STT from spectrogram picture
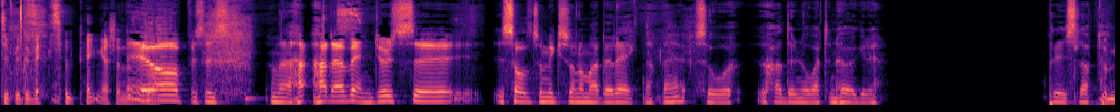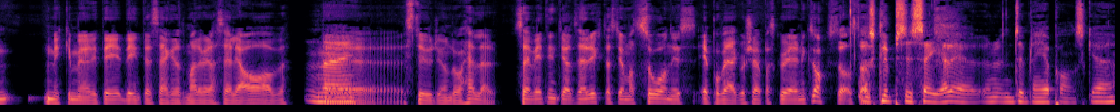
typ lite växelpengar kändes det. Ja, precis. Men ha- hade Avengers eh, sålt så mycket som de hade räknat med så hade det nog varit en högre prislapp. Så Mycket möjligt, det, det är inte säkert att de hade velat sälja av eh, studion då heller. Sen vet inte jag, sen ryktas det om att Sony är på väg att köpa Square Enix också. Så Jag skulle precis säga det. Typ den japanska.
